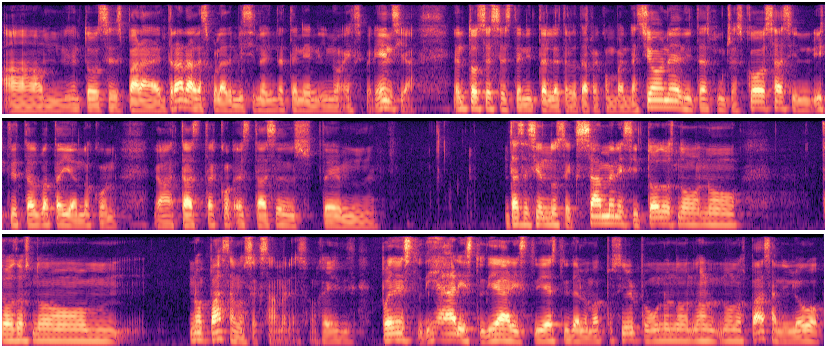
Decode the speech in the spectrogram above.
entonces, para entrar a la escuela de medicina necesitas tener experiencia. Entonces, este, necesitas letras de recomendaciones, necesitas muchas cosas y, te estás batallando con, uh, estás, estás, este, estás haciendo exámenes y todos no, no, todos no, no pasan los exámenes, ¿ok? Pueden estudiar y estudiar y estudiar, estudiar lo más posible, pero uno no, no, no los pasan y luego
